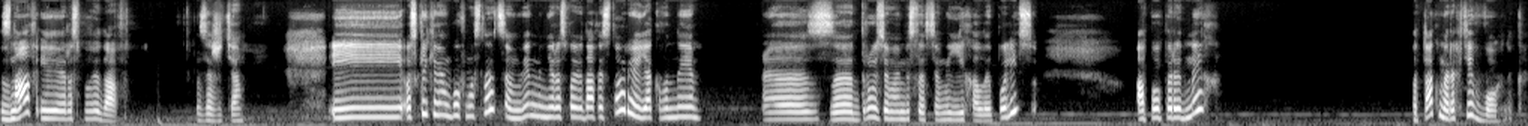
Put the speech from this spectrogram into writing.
знав і розповідав за життя. І оскільки він був мисливцем, він мені розповідав історію, як вони е, з друзями-мисливцями їхали по лісу, а поперед них отак мерехтів вогник.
